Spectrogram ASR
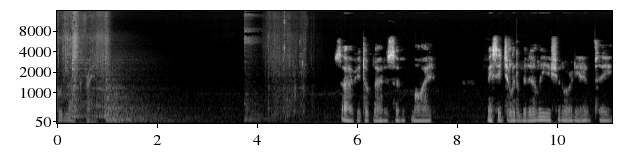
Good luck, friend. So, if you took notice of my message a little bit earlier, you should already have the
